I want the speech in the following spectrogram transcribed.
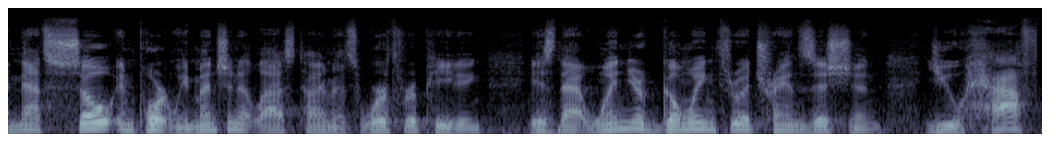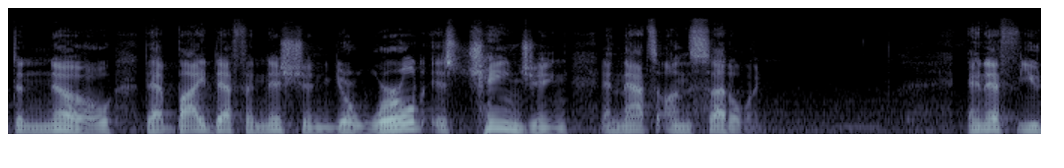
And that's so important. We mentioned it last time, it's worth repeating is that when you're going through a transition, you have to know that by definition, your world is changing, and that's unsettling. And if, you,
